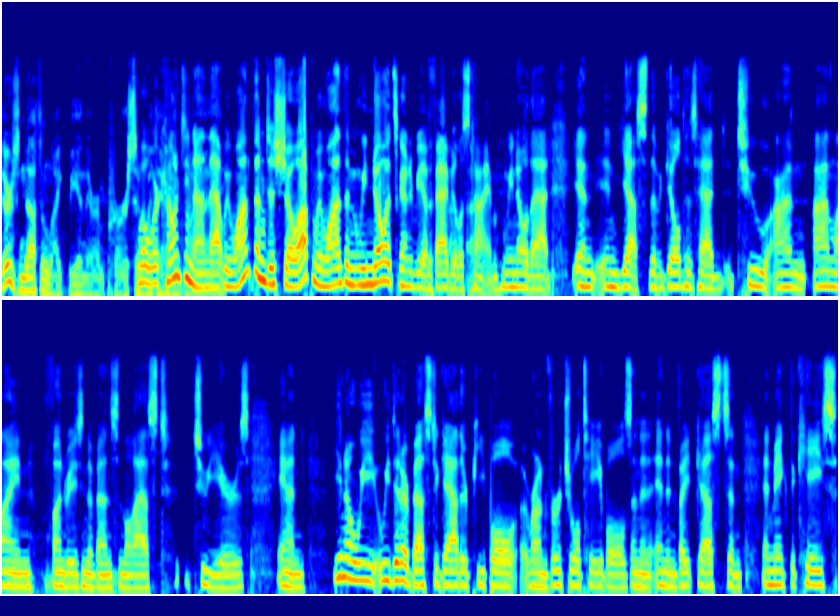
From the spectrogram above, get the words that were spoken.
There's nothing like being there in person. Well, we're counting on that. We want them to show up, and we want them. We know it's going to be a fabulous time. We know that, and and yes, the guild has had two on online fundraising events in the last two years, and you know we we did our best to gather people around virtual tables and and invite guests and and make the case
